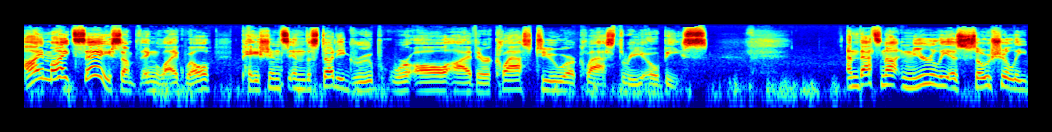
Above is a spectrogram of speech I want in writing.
I might say something like, well, patients in the study group were all either class 2 or class 3 obese. And that's not nearly as socially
